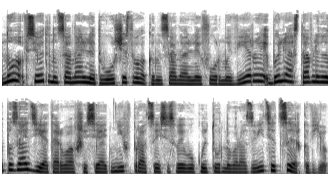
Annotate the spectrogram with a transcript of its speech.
Но все это национальное творчество, как и национальные формы веры, были оставлены позади, оторвавшись от них в процессе своего культурного развития церковью.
